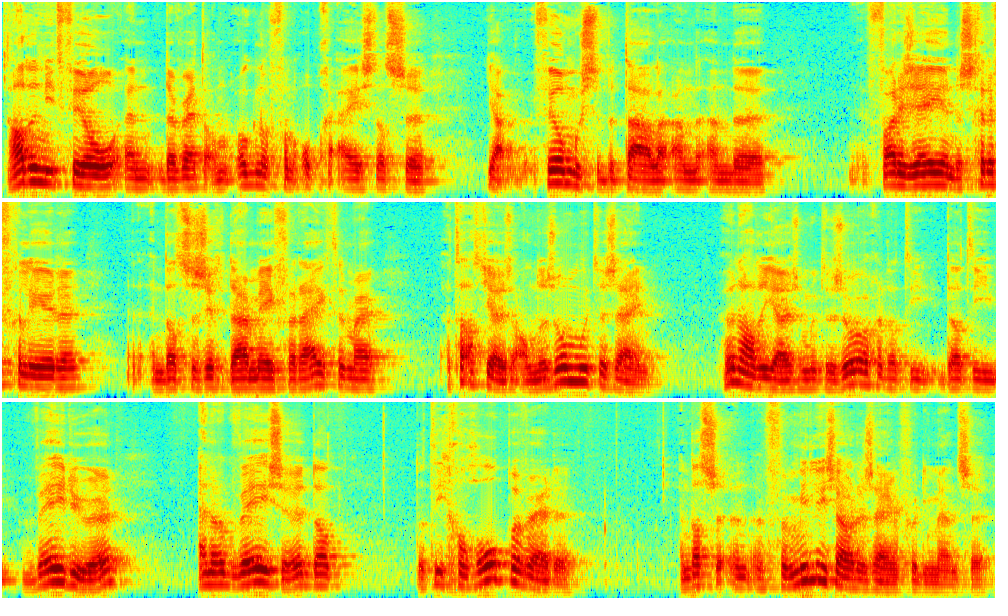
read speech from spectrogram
hadden niet veel en daar werd dan ook nog van opgeëist dat ze ja, veel moesten betalen aan, aan de fariseeën en de schriftgeleerden. En dat ze zich daarmee verrijkten, maar het had juist andersom moeten zijn. Hun hadden juist moeten zorgen dat die, dat die weduwen en ook wezen dat, dat die geholpen werden. En dat ze een, een familie zouden zijn voor die mensen.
